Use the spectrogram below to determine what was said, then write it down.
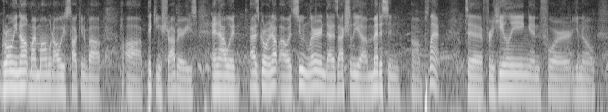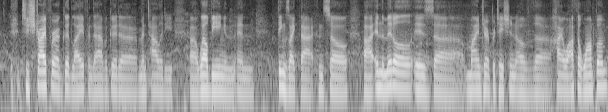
growing up, my mom would always talking about uh, picking strawberries, and I would, as growing up, I would soon learn that it's actually a medicine uh, plant to for healing and for you know to strive for a good life and to have a good uh, mentality, uh, well-being, and, and things like that. And so, uh, in the middle is uh, my interpretation of the Hiawatha wampum.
